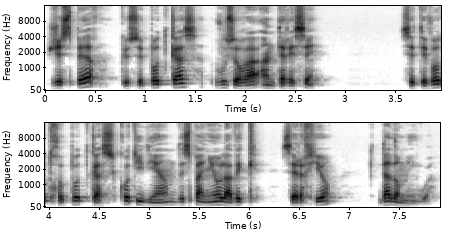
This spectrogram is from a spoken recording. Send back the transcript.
J'espère que ce podcast vous sera intéressé. C'était votre podcast quotidien d'espagnol avec Sergio da Domingua.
